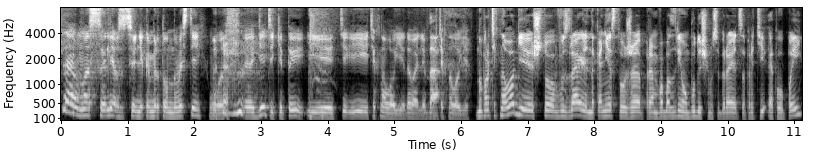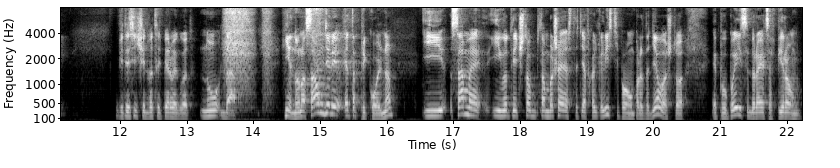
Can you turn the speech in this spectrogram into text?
Да, у нас Лев сегодня камертон новостей. Вот. Э, Дети, киты и технологии. Давай, Лев, Да. про технологии. Ну, про технологии, что в Израиле наконец-то уже прям в обозримом будущем собирается пройти Apple Pay. 2021 год. Ну, да. Не, ну на самом деле это прикольно. И самое, и вот я читал, там большая статья в Калькалисте, по-моему, про это дело, что Apple Pay собирается в первом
